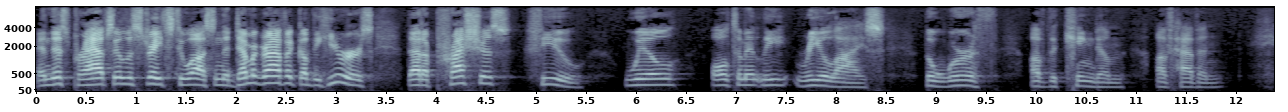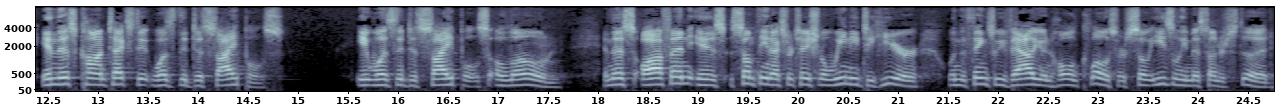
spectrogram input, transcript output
And this perhaps illustrates to us in the demographic of the hearers that a precious few will ultimately realize the worth of the kingdom of heaven. In this context, it was the disciples. It was the disciples alone. And this often is something exhortational we need to hear when the things we value and hold close are so easily misunderstood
